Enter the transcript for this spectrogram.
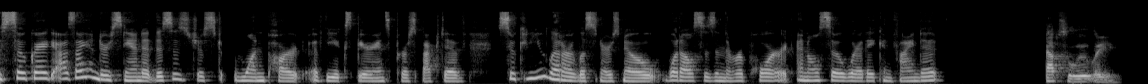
So, Greg, as I understand it, this is just one part of the experience perspective. So, can you let our listeners know what else is in the report and also where they can find it? Absolutely.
